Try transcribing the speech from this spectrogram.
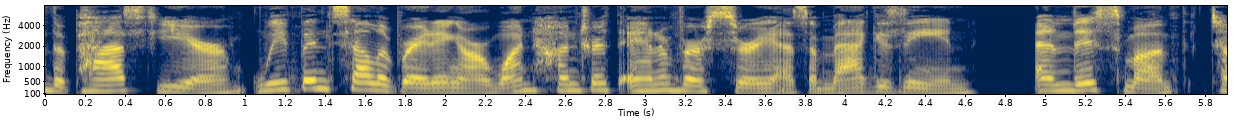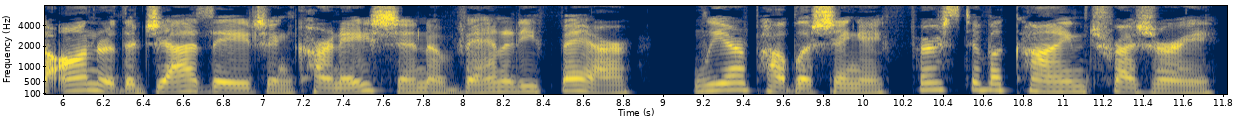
the past year, we've been celebrating our 100th anniversary as a magazine, and this month, to honor the Jazz Age incarnation of Vanity Fair, we are publishing a first of a kind treasury.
